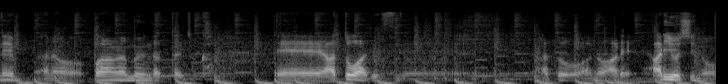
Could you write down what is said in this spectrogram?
ねあのバナナムーンだったりとか、えあとはですねあとあのあれ有吉の,、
